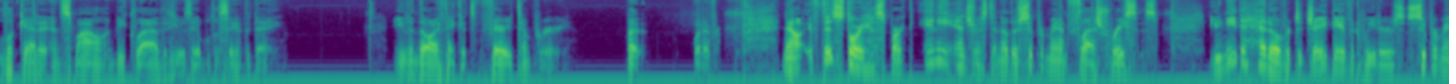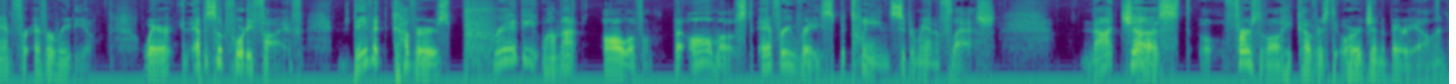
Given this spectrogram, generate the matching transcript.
look at it and smile and be glad that he was able to save the day. Even though I think it's very temporary. Whatever. Now, if this story has sparked any interest in other Superman Flash races, you need to head over to J. David Weeder's Superman Forever Radio, where in episode 45, David covers pretty, well, not all of them, but almost every race between Superman and Flash. Not just, oh, first of all, he covers the origin of Barry Allen,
